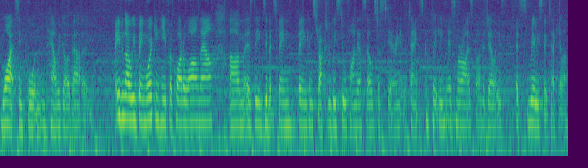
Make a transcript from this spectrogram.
why it's important and how we go about it. Even though we've been working here for quite a while now, um, as the exhibit's been being constructed, we still find ourselves just staring at the tanks, completely mesmerised by the jellies. It's really spectacular.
